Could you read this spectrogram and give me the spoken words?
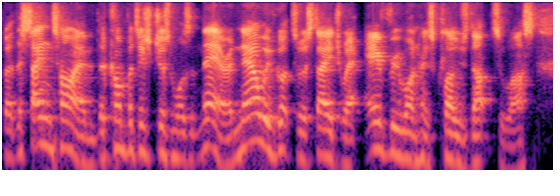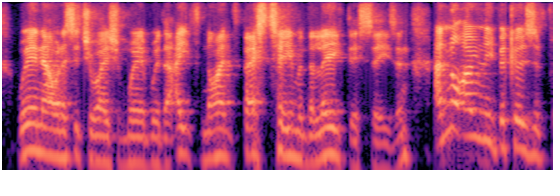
but at the same time, the competition just wasn't there. And now we've got to a stage where everyone has closed up to us. We're now in a situation where we're the eighth, ninth best team in the league this season. And not only because of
